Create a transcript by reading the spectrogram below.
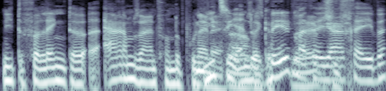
niet de verlengde arm zijn van de nee, politie... ja, en dus beeldmateriaal geven.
